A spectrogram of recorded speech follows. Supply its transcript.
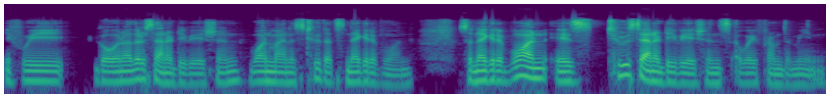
If we go another standard deviation, 1 minus 2, that's negative 1. So negative 1 is two standard deviations away from the mean.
